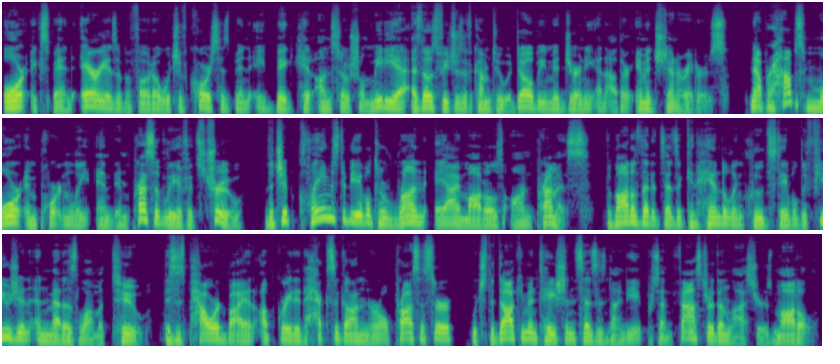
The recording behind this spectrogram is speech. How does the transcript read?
or expand areas of a photo, which of course has been a big hit on social media as those features have come to Adobe, Midjourney, and other image generators. Now, perhaps more importantly and impressively if it's true, the chip claims to be able to run AI models on premise. The models that it says it can handle include Stable Diffusion and Meta's Llama 2. This is powered by an upgraded Hexagon neural processor, which the documentation says is 98% faster than last year's model.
